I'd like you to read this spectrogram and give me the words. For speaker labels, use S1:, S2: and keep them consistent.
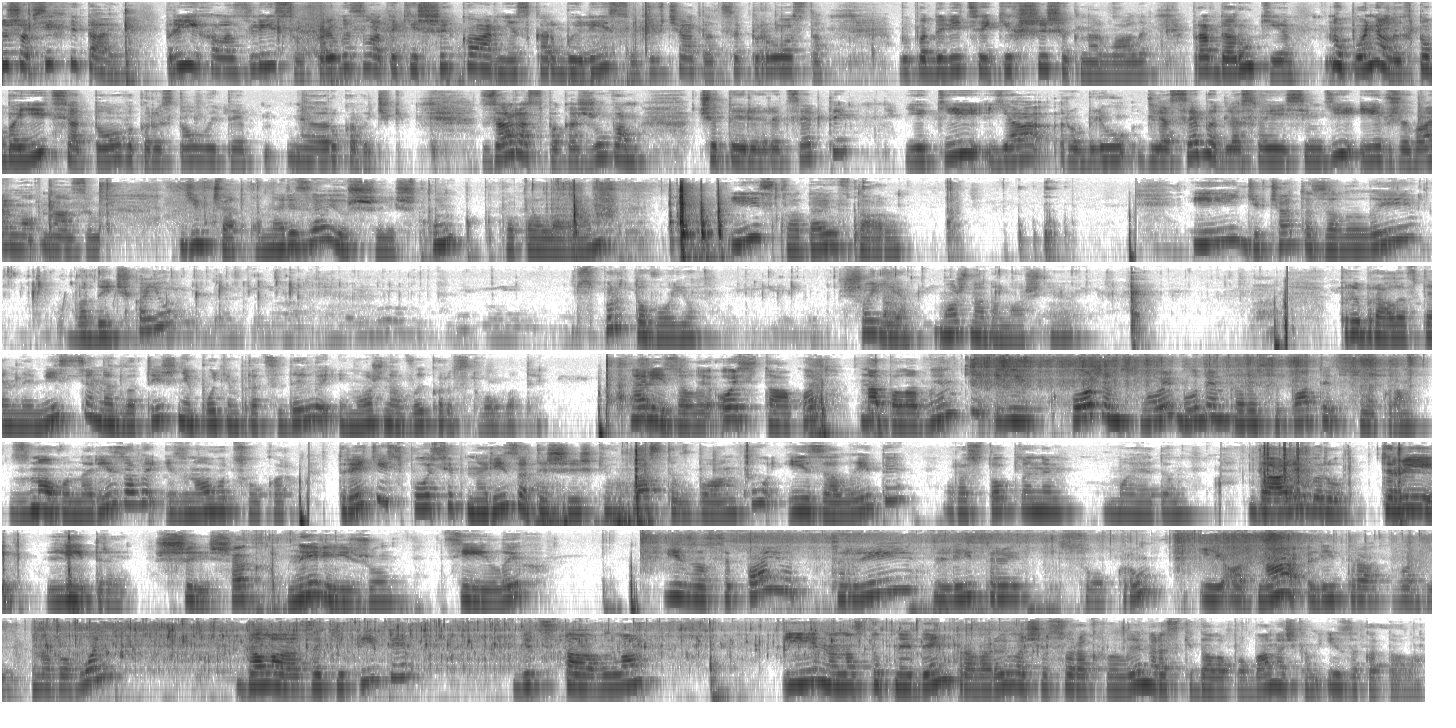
S1: Ну що, всіх вітаю. Приїхала з лісу, привезла такі шикарні скарби лісу. Дівчата, це просто. Ви подивіться, яких шишек нарвали. Правда, руки, ну, поняли, хто боїться, то використовуйте е, рукавички. Зараз покажу вам чотири рецепти, які я роблю для себе, для своєї сім'ї і вживаємо на зиму. Дівчатка, нарізаю шишку пополам і складаю в тару. І дівчата залили водичкою спиртовою. Що є, можна домашньою. Прибрали в темне місце на два тижні, потім процедили і можна використовувати. Нарізали ось так от на половинки і кожен слой будемо пересипати цукром. Знову нарізали і знову цукор. Третій спосіб нарізати шишки, вкласти в банку і залити розтопленим медом. Далі беру 3 літри шишок, не ріжу цілих і засипаю 3 літри цукру і 1 літра води. На вогонь дала закипіти, відставила. І на наступний день проварила ще 40 хвилин, розкидала по баночкам і закатала.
